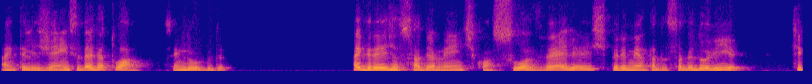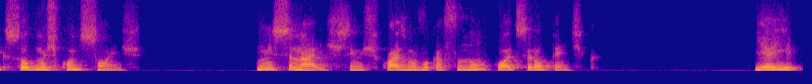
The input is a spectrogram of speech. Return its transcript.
a inteligência deve atuar, sem dúvida. A igreja, sabiamente, com a sua velha e experimentada sabedoria, fixou algumas condições, uns sinais sem os quais uma vocação não pode ser autêntica. E aí,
